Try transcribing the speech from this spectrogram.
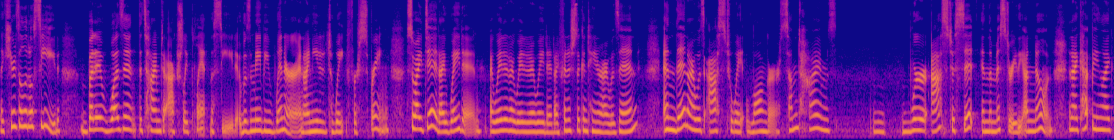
Like, here's a little seed, but it wasn't the time to actually plant the seed. It was maybe winter, and I needed to wait for spring. So I did. I waited. I waited, I waited, I waited. I finished the container I was in, and then I was asked to wait longer. Sometimes we're asked to sit in the mystery, the unknown. And I kept being like,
